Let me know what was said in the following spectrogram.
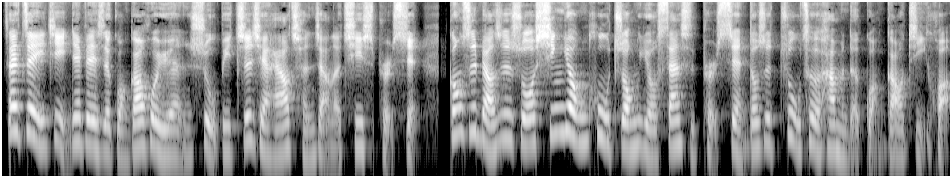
在这一季，Netflix 的广告会员人数比之前还要成长了七十 percent。公司表示说，新用户中有三十 percent 都是注册他们的广告计划。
